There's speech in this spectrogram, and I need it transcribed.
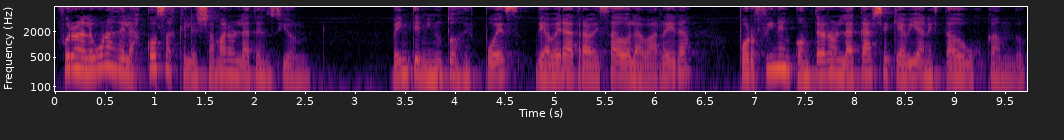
fueron algunas de las cosas que les llamaron la atención. Veinte minutos después de haber atravesado la barrera, por fin encontraron la calle que habían estado buscando,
